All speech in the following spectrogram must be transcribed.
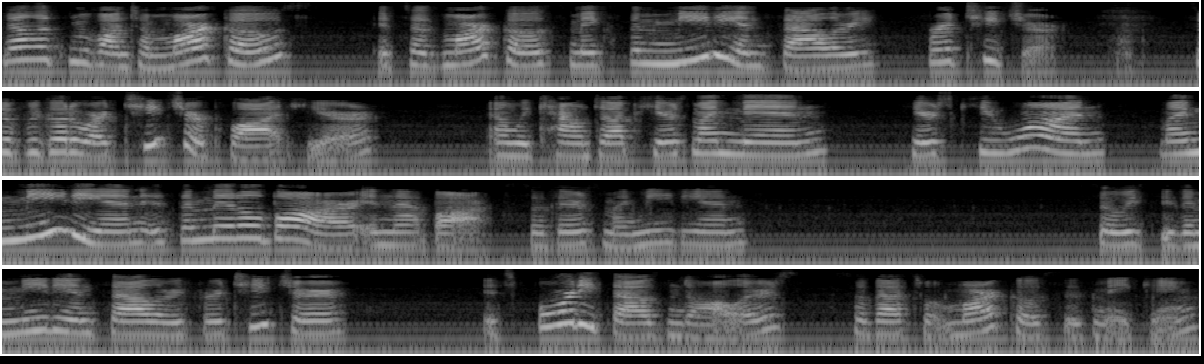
Now let's move on to Marcos. It says Marcos makes the median salary for a teacher. So if we go to our teacher plot here, and we count up, here's my min, here's Q1, my median is the middle bar in that box. So there's my median. So we see the median salary for a teacher is $40,000. So that's what Marcos is making.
